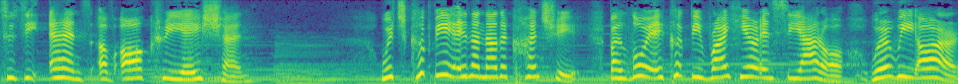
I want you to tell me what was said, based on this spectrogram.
to the ends of all creation, which could be in another country. But Lord, it could be right here in Seattle, where we are,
